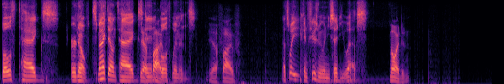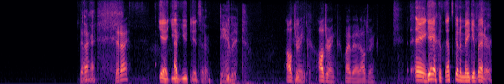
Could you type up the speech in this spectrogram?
both tags, or no, SmackDown tags, Yeah, and five. both women's. yeah, five. That's why you confused me when you said U.S. No, I didn't. Did I? Did I? Yeah, you I- you did, sir. Damn did. it. I'll drink. I'll drink. My bad. I'll drink. There you Yeah, because that's gonna make it better.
